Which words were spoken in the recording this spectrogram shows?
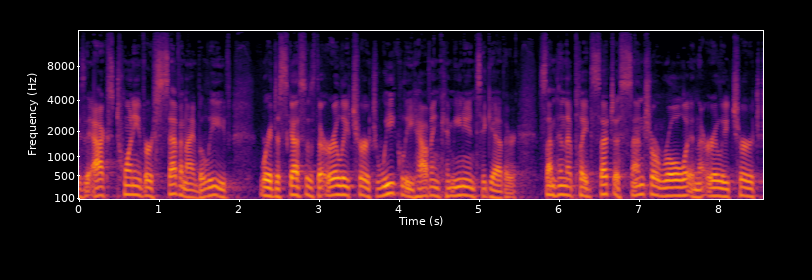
is Acts 20, verse 7, I believe, where it discusses the early church weekly having communion together, something that played such a central role in the early church,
